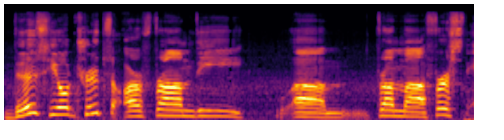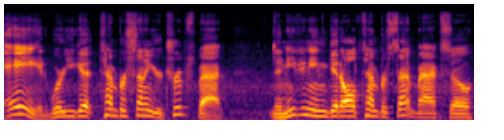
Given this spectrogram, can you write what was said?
Those healed troops are from the um, from uh, first aid, where you get 10% of your troops back. And he didn't even get all 10% back, so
